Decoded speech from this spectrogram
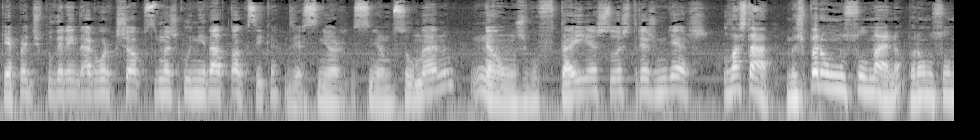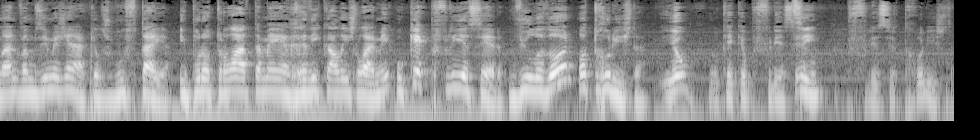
que é para lhes poderem dar workshops de masculinidade tóxica. Dizer, senhor, senhor muçulmano, não esbofeteie as suas três mulheres. Lá está. Mas para um muçulmano, para um muçulmano, vamos imaginar que ele esbofeteia e por outro lado também é radical islâmico, o que é que preferia ser? Violador ou terrorista? Eu, o que é que eu preferia ser? Sim. Preferia ser terrorista.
